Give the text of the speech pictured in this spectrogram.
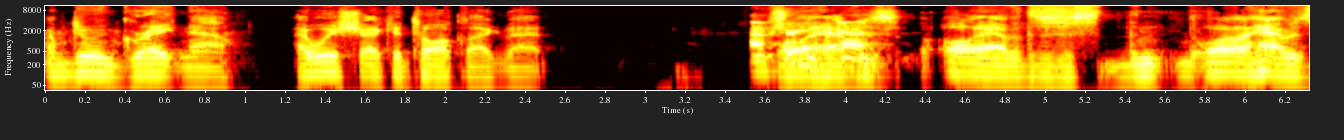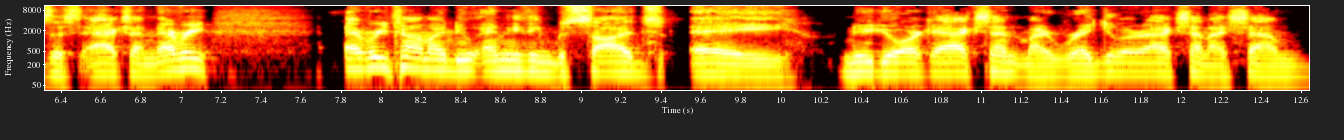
I'm doing great now. I wish I could talk like that. I'm sure all you I have can. is all I have is this. All I have is this accent. Every every time I do anything besides a New York accent, my regular accent, I sound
